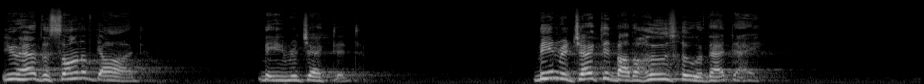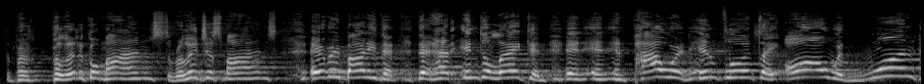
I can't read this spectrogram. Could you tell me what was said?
You have the Son of God being rejected, being rejected by the who's who of that day the political minds, the religious minds, everybody that, that had intellect and, and, and, and power and influence, they all with one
